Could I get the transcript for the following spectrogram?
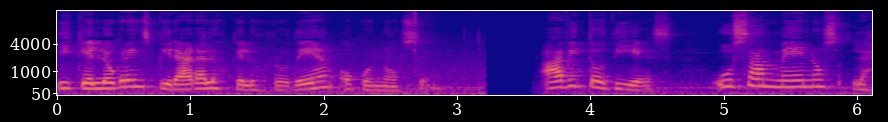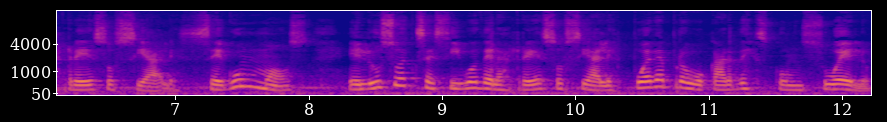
y que logra inspirar a los que los rodean o conocen. Hábito 10. Usa menos las redes sociales. Según Moss, el uso excesivo de las redes sociales puede provocar desconsuelo.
